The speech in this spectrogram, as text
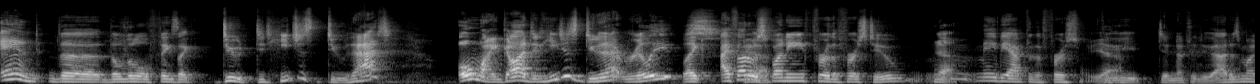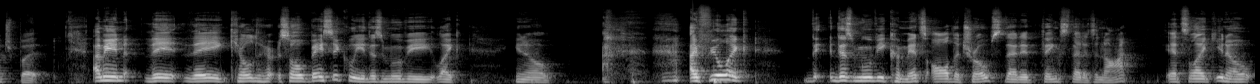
and the the little things like, dude, did he just do that? Oh my god, did he just do that? Really? Like, I thought it was funny for the first two. Yeah. Maybe after the first, Yeah. he didn't have to do that as much, but I mean, they they killed her. So basically, this movie, like, you know, I feel like th- this movie commits all the tropes that it thinks that it's not. It's like you know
